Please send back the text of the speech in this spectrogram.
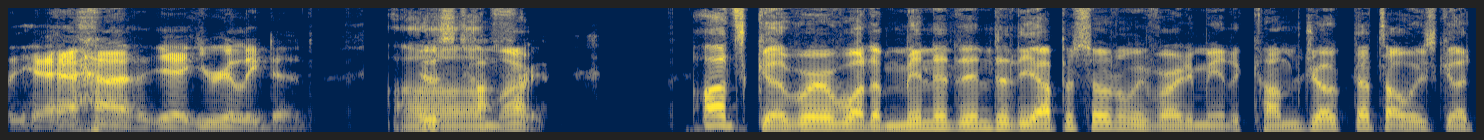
yeah, yeah. He really did. It was. Um, all- him. Oh, that's good. We're what a minute into the episode and we've already made a cum joke. That's always good.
